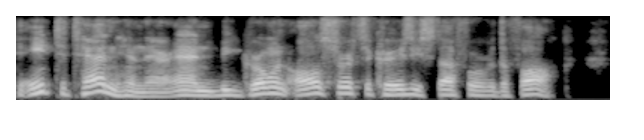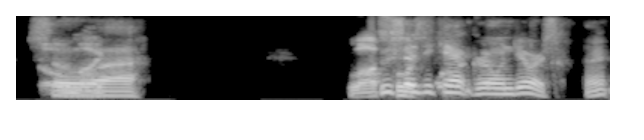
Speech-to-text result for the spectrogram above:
to eight to 10 in there and be growing all sorts of crazy stuff over the fall. So, my- uh, Lots who says you can't grow indoors? Right?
